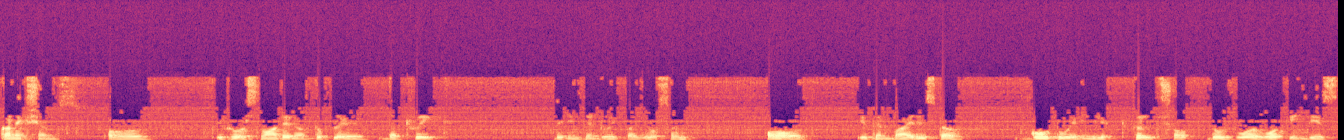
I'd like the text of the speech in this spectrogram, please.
connections or if you are smart enough to play the trick then you can do it by yourself. Or you can buy this stuff go to any electrical shop those who are working this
